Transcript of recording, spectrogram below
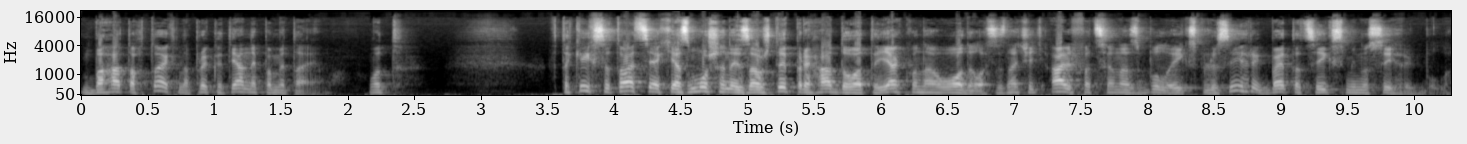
багато хто, як, наприклад, я не пам'ятаємо. От в таких ситуаціях я змушений завжди пригадувати, як вона вводилася. Значить, альфа це у нас було x плюс y, бета це x мінус y було.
